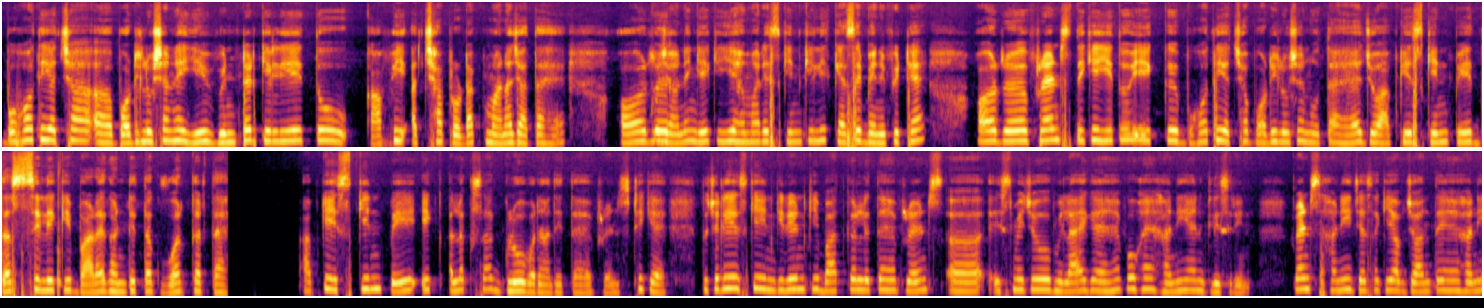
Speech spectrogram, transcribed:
बहुत ही अच्छा बॉडी लोशन है ये। विंटर के लिए तो काफ़ी अच्छा प्रोडक्ट माना जाता है। और जानेंगे कि ये हमारे स्किन के लिए कैसे बेनिफिट है। और फ्रेंड्स देखिए ये तो एक बहुत ही अच्छा बॉडी लोशन होता है जो आपके स्किन पे 10 से लेके 12 घंटे तक वर्क करता है। आपके स्किन पे एक अलग सा ग्लो बना देता है फ्रेंड्स ठीक है? तो चलिए इसके इंग्रेडिएंट की बात कर लेते हैं फ्रेंड्स इसमें जो मिलाए गए हैं वो है honey and glycerine friends honey जैसा कि आप जानते हैं हनी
